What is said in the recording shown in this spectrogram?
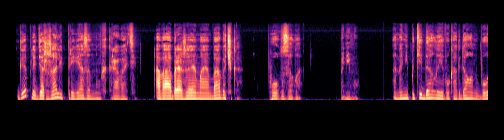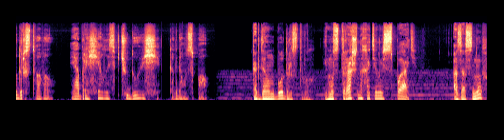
Гэпли держали привязанным к кровати, а воображаемая бабочка ползала по нему. Она не покидала его, когда он бодрствовал, и обращалась в чудовище, когда он спал. Когда он бодрствовал, ему страшно хотелось спать, а заснув,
